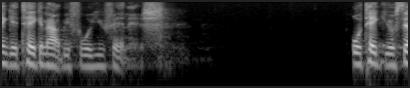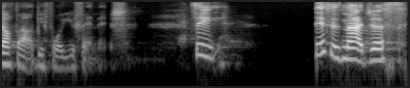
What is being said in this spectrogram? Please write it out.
and get taken out before you finish. Or take yourself out before you finish. See, this is not just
